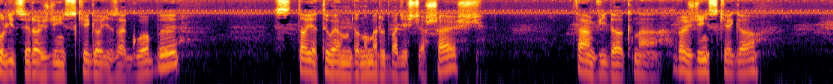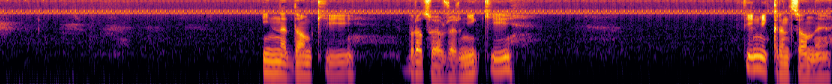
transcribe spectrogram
ulicy Roździńskiego i Zagłoby. Stoję tyłem do numeru 26 Tam widok na Roździńskiego. Inne domki Wrocław Żerniki Filmik kręcony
